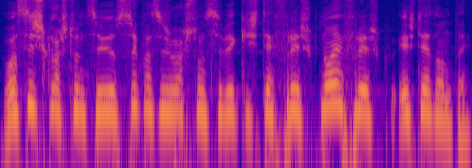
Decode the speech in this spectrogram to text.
Vocês gostam de saber. Eu sei que vocês gostam de saber que isto é fresco. Não é fresco. Este é de ontem.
